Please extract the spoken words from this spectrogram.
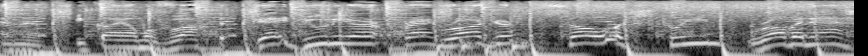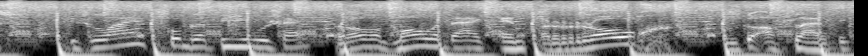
En uh, die kan je allemaal verwachten. Jay Jr., Frank Rogers, Soul Extreme, Robin S. Is live, komt uit de USA. Ronald Molendijk en Roog doet de afsluiting.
